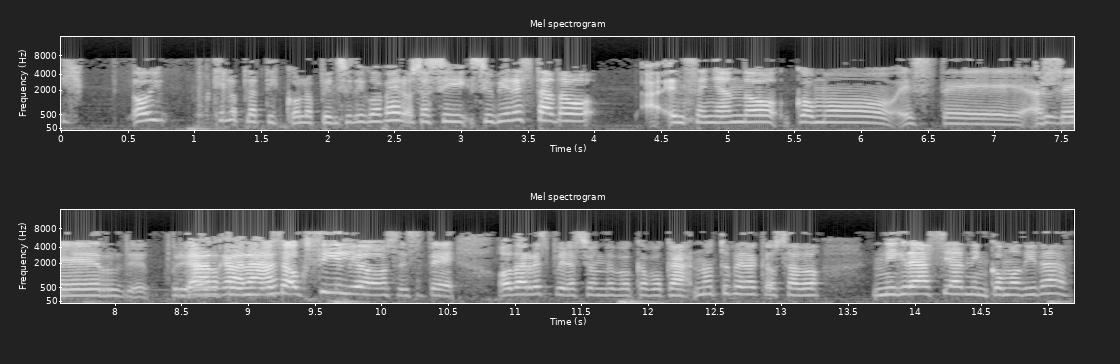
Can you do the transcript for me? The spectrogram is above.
Y hoy que lo platico, lo pienso y digo, a ver, o sea, si, si hubiera estado a- enseñando cómo este hacer eh, Gárgaras. auxilios, este, o dar respiración de boca a boca, no te hubiera causado ni gracia ni incomodidad,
